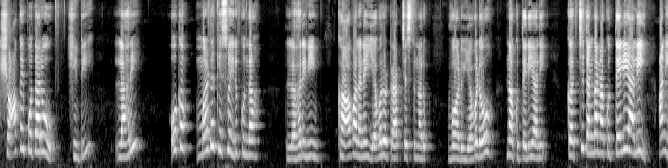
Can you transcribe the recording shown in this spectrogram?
షాక్ అయిపోతారు. ఏంటి? లహరి? ఒక మర్డర్ కేసులో ఇరుక్కుందా? లహరిని కావాలనే ఎవరో ట్రాప్ చేస్తున్నారు. వాడు ఎవడో నాకు తెలియాలి. ఖచ్చితంగా నాకు తెలియాలి అని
